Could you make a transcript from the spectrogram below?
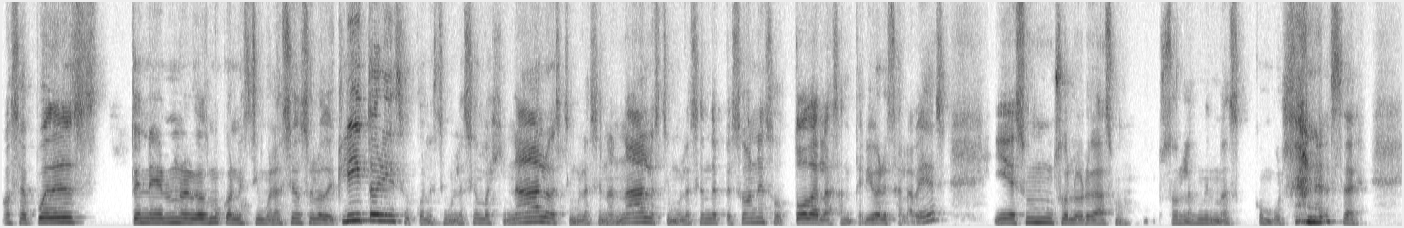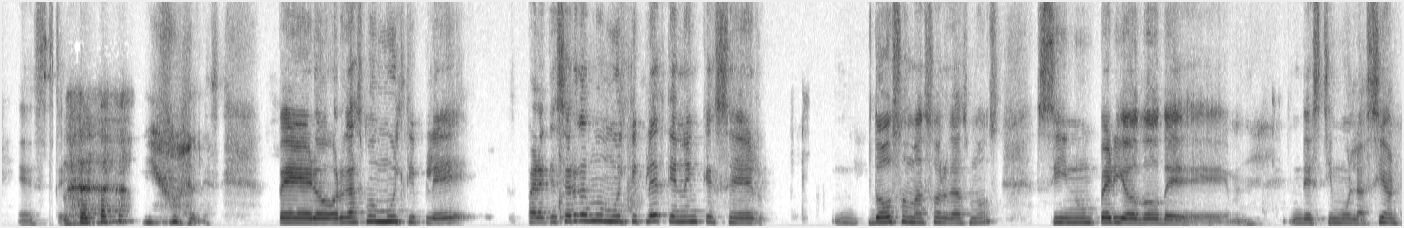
O sea, puedes tener un orgasmo con estimulación solo de clítoris o con estimulación vaginal o estimulación anal o estimulación de pezones o todas las anteriores a la vez y es un solo orgasmo. Son las mismas convulsiones este, iguales. Pero orgasmo múltiple, para que sea orgasmo múltiple tienen que ser dos o más orgasmos sin un periodo de, de estimulación.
